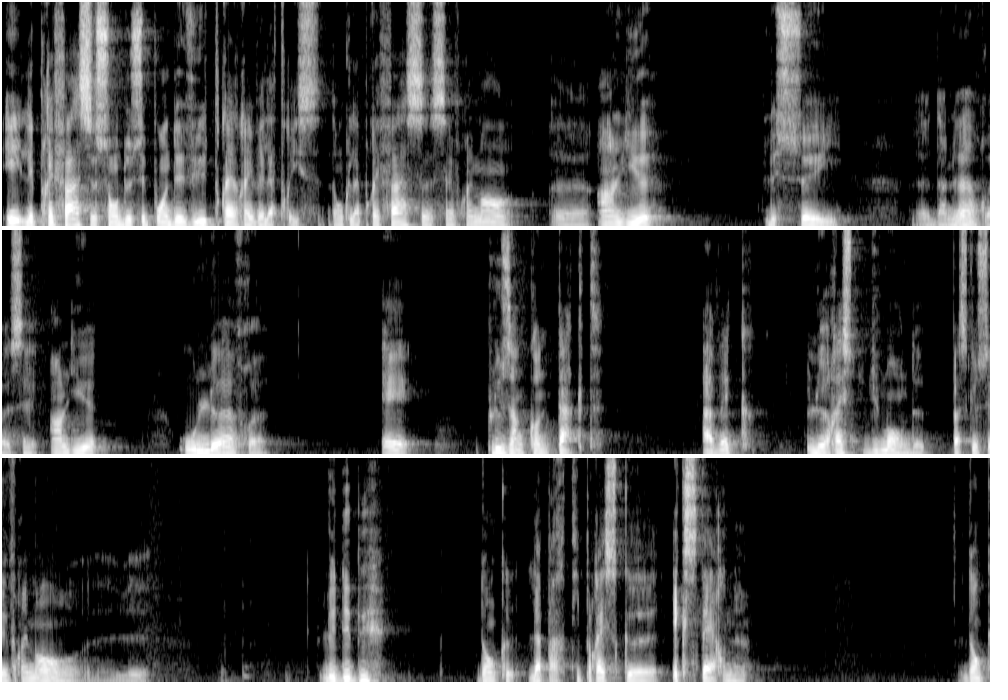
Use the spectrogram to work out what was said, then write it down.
Et les préfaces sont de ce point de vue très révélatrices. Donc la préface, c'est vraiment euh, un lieu le seuil euh, d'une œuvre, c'est un lieu où l'œuvre est plus en contact avec le reste du monde, parce que c'est vraiment euh, le, début, donc la partie presque externe. Donc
